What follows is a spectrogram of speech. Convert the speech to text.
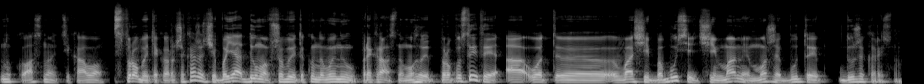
Ну класно, цікаво. Спробуйте, коротше кажучи, бо я думав, що ви таку новину прекрасно могли б пропустити. А от е, вашій бабусі чи мамі може бути дуже корисно.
